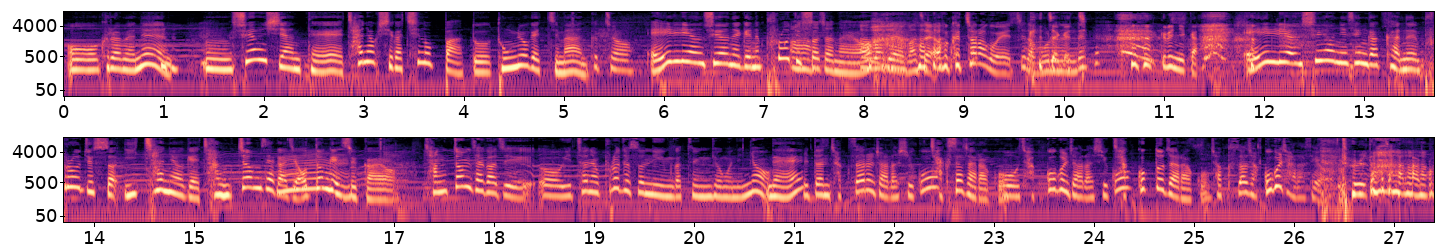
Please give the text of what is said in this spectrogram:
어, 그러면은, 음, 수현 씨한테 찬혁 씨가 친오빠 또 동료겠지만, 그쵸. 에일리언 수현에게는 프로듀서잖아요. 아 맞아요 맞아요. 그쳐라고 왜 했지 나 모르는데. 그러니까, 에일리언 수현이 생각하는 프로듀서 이찬혁의 장점 세 가지 음. 어떤 게 있을까요? 장점 세 가지 어, 이찬혁 프로듀서님 같은 경우는요. 네. 일단 작사를 잘하시고 작사 잘하고, 어, 작곡을 잘하시고 작곡도 잘하고, 작사 작곡을 잘하세요. 둘 다 잘하고,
